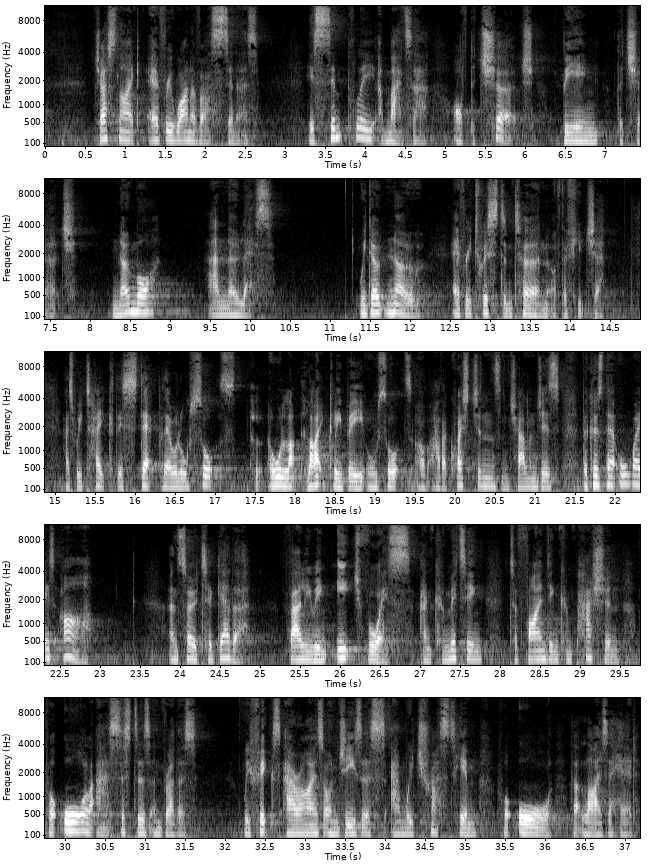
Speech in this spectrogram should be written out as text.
just like every one of us sinners, is simply a matter of the church being the church. No more and no less. We don't know every twist and turn of the future. As we take this step, there will all sorts, all likely be all sorts of other questions and challenges because there always are. And so, together, valuing each voice and committing to finding compassion for all our sisters and brothers, we fix our eyes on Jesus and we trust him for all that lies ahead.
